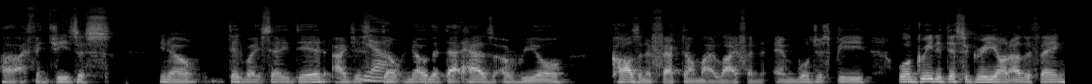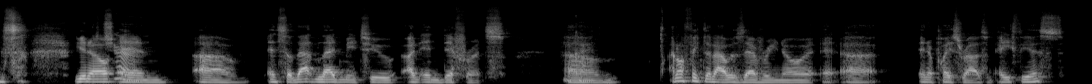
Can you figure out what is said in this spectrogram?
Uh, I think Jesus, you know, did what he said he did. I just Yeah. don't know that that has a real cause and effect on my life, and and we'll just be we'll agree to disagree on other things, you know, Sure. and um, and so that led me to an indifference. Okay. Um, I don't think that I was ever, you know, uh, in a place where I was an atheist,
